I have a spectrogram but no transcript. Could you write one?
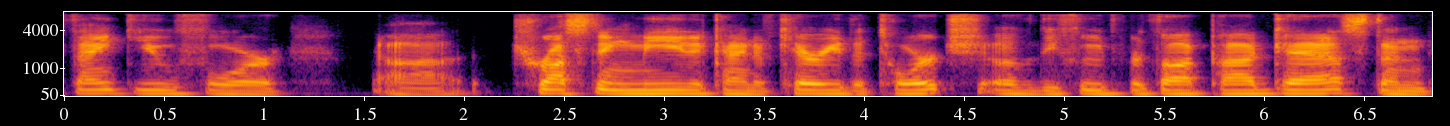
thank you for uh, trusting me to kind of carry the torch of the Food for Thought podcast. And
